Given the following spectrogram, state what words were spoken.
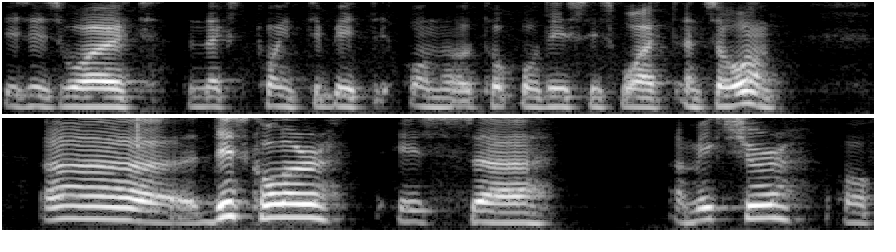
this is white the next pointy bit on the top of this is white and so on. Uh, this color is uh, a mixture of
